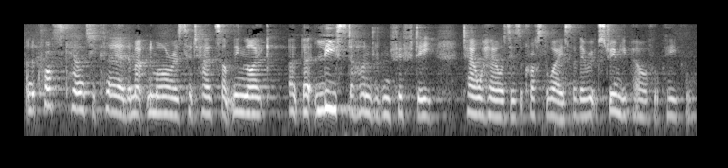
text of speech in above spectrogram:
And across County Clare, the McNamaras had had something like at least 150 tower houses across the way, so they were extremely powerful people.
